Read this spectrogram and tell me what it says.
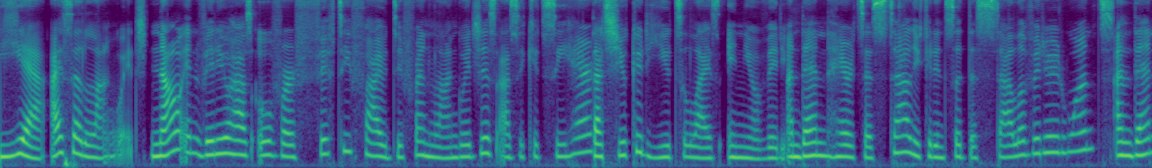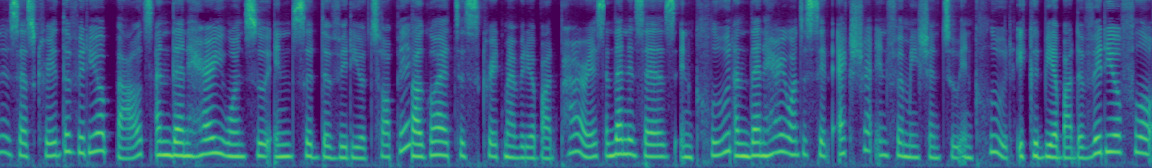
Yeah, I said language. Now, InVideo has over 55 different languages, as you could see here, that you could utilize in your video. And then here it says style, you could insert the style of video you want. And then it says create the video about. And then here you want to insert the video topic. I'll go ahead to create my video about Paris. And then it says include. And then here you want to set extra information to include. It could be about the video flow,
